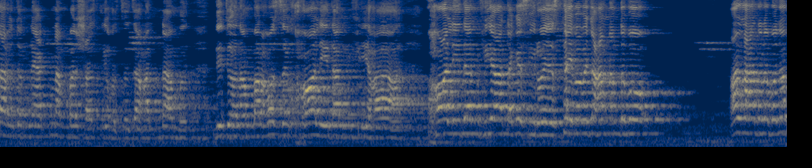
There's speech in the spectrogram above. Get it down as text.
তার জন্য এক শাস্তি হচ্ছে জাহান্নাম। দ্বিতীয় হচ্ছে খালিদান ফিহা খালিদান ফিহা তাকে জাহান্নাম দেবো। আল্লাহ তাআলা বলেন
